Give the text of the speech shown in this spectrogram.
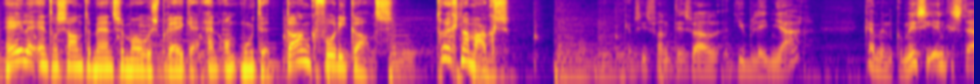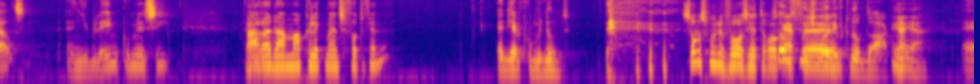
hele interessante mensen mogen spreken en ontmoeten. Dank voor die kans. Terug naar Max. Ik heb zoiets van, het is wel het jubileumjaar. Ik heb een commissie ingesteld, een jubileumcommissie. Waren daar makkelijk mensen voor te vinden? En die heb ik gewoon benoemd. Soms moet een voorzitter ook Soms even... moet je gewoon even knop drukken. Ja, ja. Eh,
